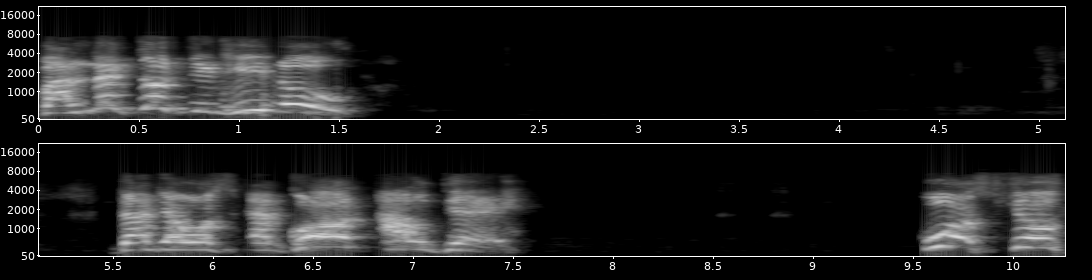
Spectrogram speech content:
But little did he know that there was a God out there who was still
